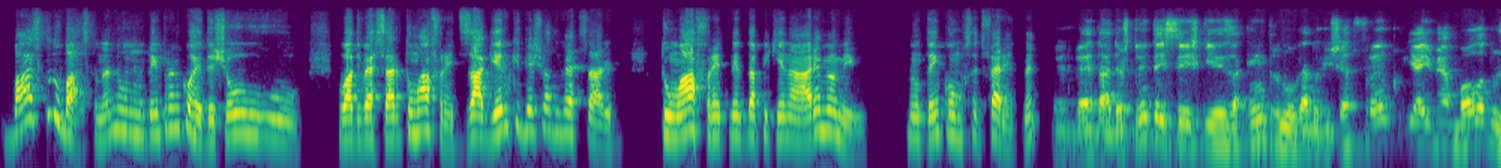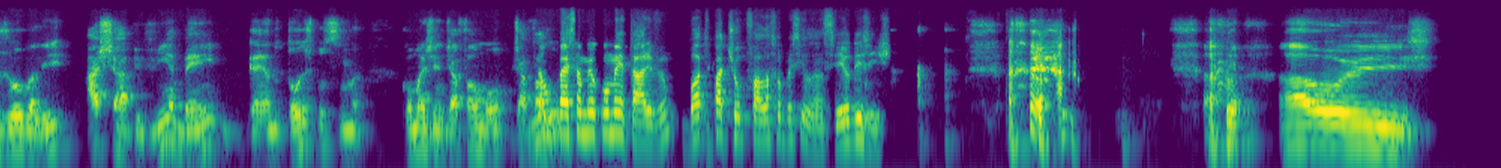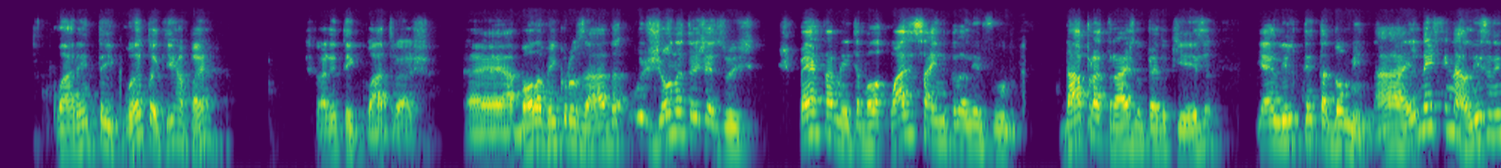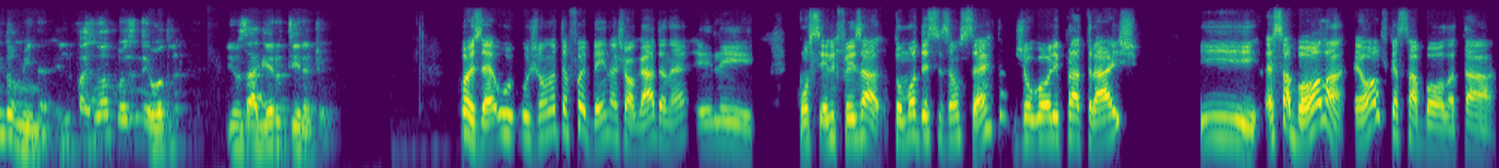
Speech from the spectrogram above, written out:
básico do básico, né? Não, não tem para onde correr. Deixou o, o adversário tomar a frente. Zagueiro que deixa o adversário tomar a frente dentro da pequena área, meu amigo, não tem como ser diferente, né? É verdade. Aos 36, Chiesa entra no lugar do Richard Franco e aí vem a bola do jogo ali. A Chape vinha bem, ganhando todas por cima, como a gente já falou. Já falou. Não peça meu comentário, viu? Bote para Tchoco falar sobre esse lance. Eu desisto. Aos 40 e quanto aqui, rapaz? 44, acho. É, a bola vem cruzada. O Jonathan Jesus, espertamente, a bola quase saindo pela linha de fundo, dá para trás no pé do Chiesa. E aí ele tenta dominar. Ele nem finaliza nem domina. Ele faz uma coisa nem outra. E o zagueiro tira, tio. Pois é, o, o Jonathan foi bem na jogada, né? Ele, ele fez a, tomou a decisão certa, jogou ali para trás. E essa bola, é óbvio que essa bola tá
